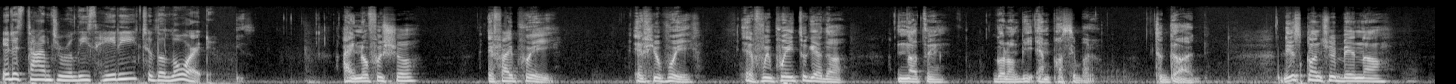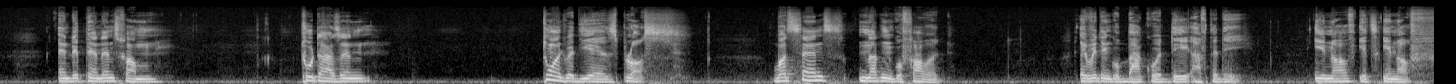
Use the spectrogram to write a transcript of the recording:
it is time to release Haiti to the Lord. I know for sure if I pray, if you pray, if we pray together, nothing gonna be impossible to God. This country been uh, independence from 2,200 years plus. But since nothing go forward, everything go backward day after day. Enough, it's enough.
